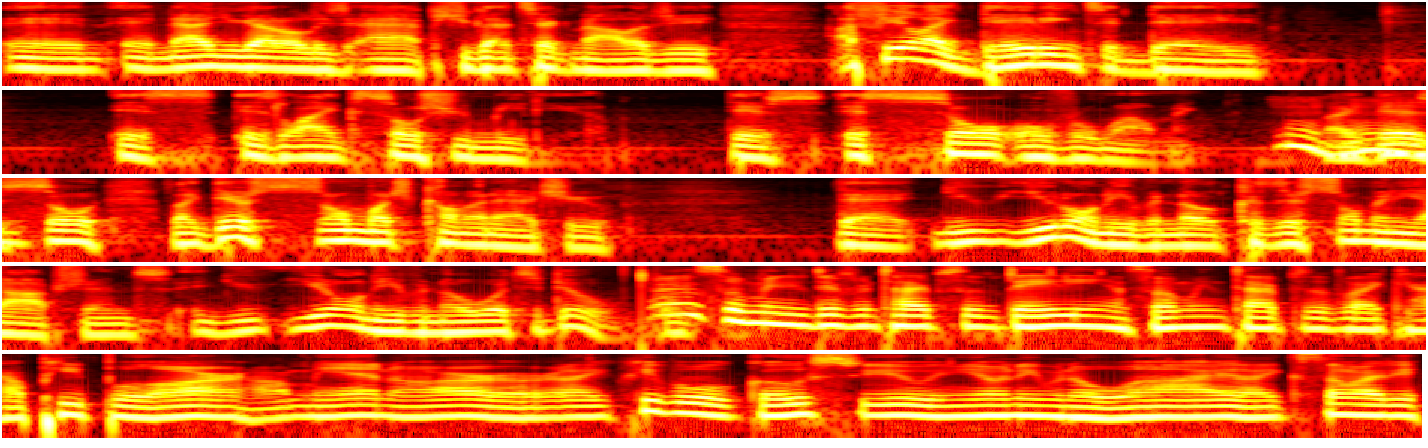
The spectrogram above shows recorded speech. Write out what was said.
and and now you got all these apps. You got technology. I feel like dating today is is like social media. There's it's so overwhelming. Like mm-hmm. there's so like there's so much coming at you that you you don't even know because there's so many options and you you don't even know what to do. There's so many different types of dating and so many types of like how people are, how men are, or like people will ghost you and you don't even know why. Like somebody,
